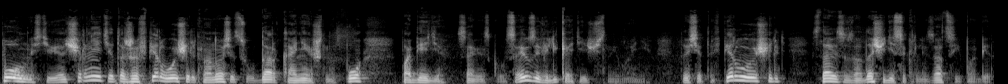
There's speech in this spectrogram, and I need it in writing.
полностью ее очернить, это же в первую очередь наносится удар, конечно, по победе Советского Союза в Великой Отечественной войне. То есть это в первую очередь ставится задача десакрализации победы.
